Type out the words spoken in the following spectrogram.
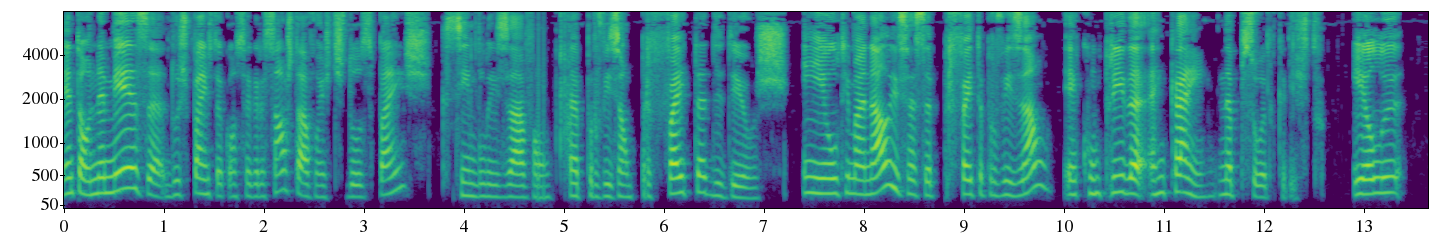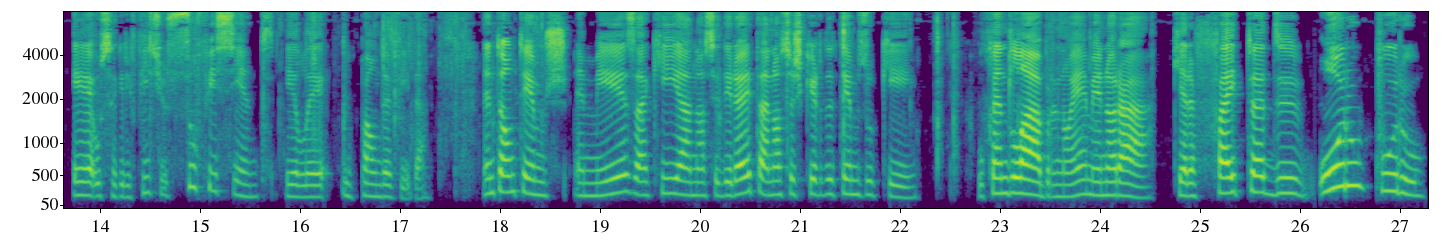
Então, na mesa dos pães da consagração estavam estes 12 pães, que simbolizavam a provisão perfeita de Deus. E, em última análise, essa perfeita provisão é cumprida em quem? Na pessoa de Cristo. Ele é o sacrifício suficiente, ele é o pão da vida. Então, temos a mesa aqui à nossa direita, à nossa esquerda temos o quê? O candelabro, não é? Menorá, que era feita de ouro puro,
